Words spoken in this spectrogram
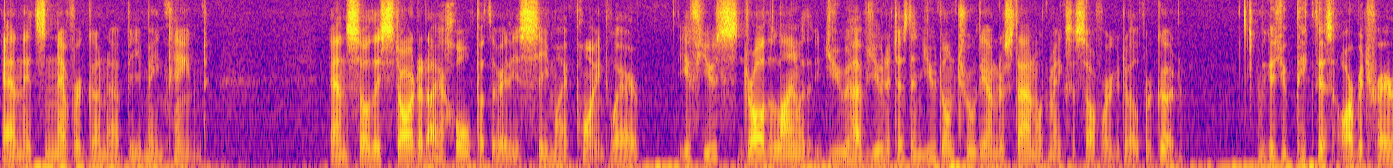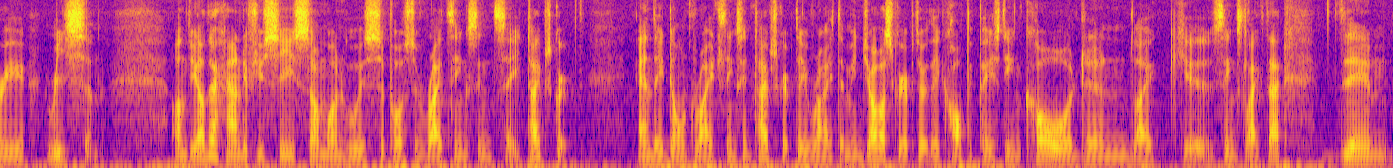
and it's never going to be maintained? And so they started. I hope at the very least see my point where. If you draw the line with you have unit test, then you don't truly understand what makes a software developer good, because you pick this arbitrary reason on the other hand, if you see someone who is supposed to write things in, say, TypeScript, and they don't write things in TypeScript, they write them in JavaScript, or they copy paste in code and like uh, things like that, then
